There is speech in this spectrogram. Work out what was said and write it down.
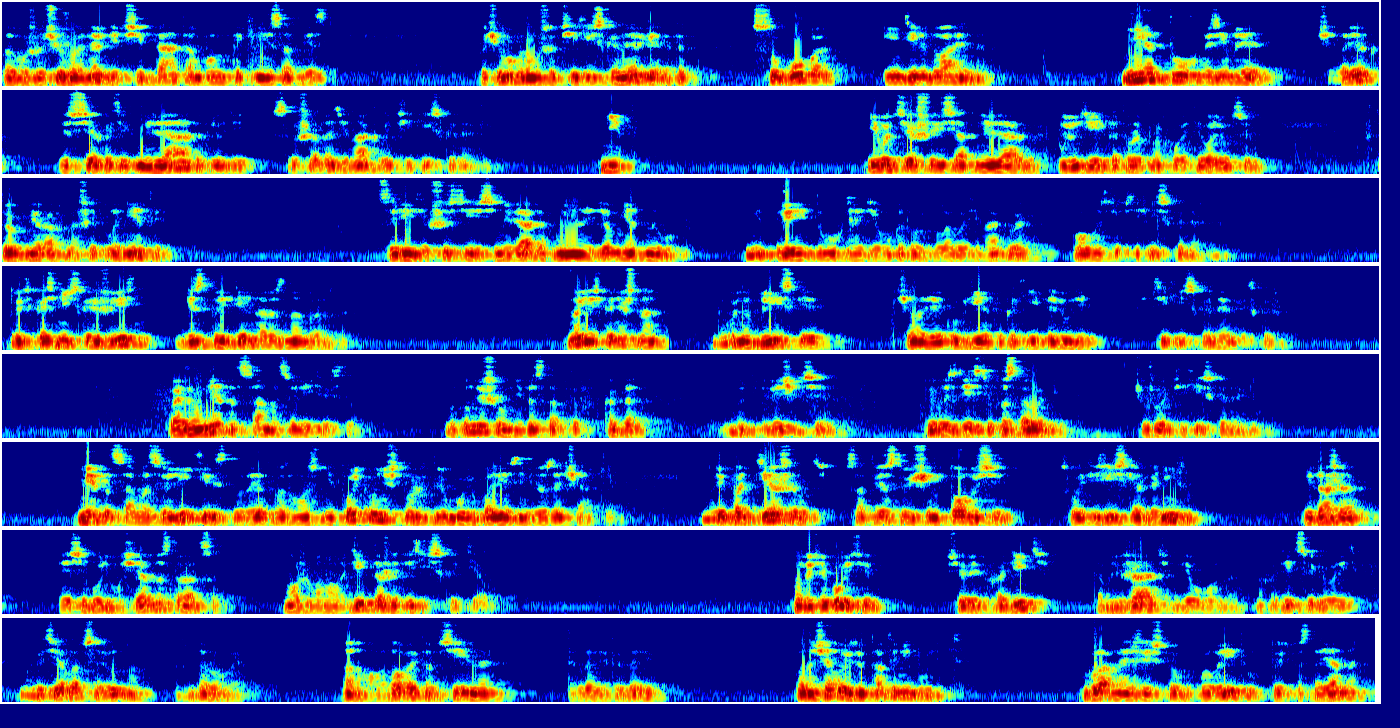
Потому что чужой энергии всегда там будут какие-то несоответствия. Почему? Потому что психическая энергия – это сугубо индивидуально. Нет двух на Земле. Человек из всех этих миллиардов людей совершенно одинаковой психической энергии? Нет. И вот те 60 миллиардов людей, которые проходят эволюцию в трех мирах нашей планеты, среди этих 60 миллиардов мы не найдем ни одного. Ни, или двух найдем, у которых была бы одинаковая полностью психическая энергия. То есть космическая жизнь беспредельно разнообразна. Но есть, конечно, довольно близкие к человеку где-то какие-то люди психической энергии, скажем. Поэтому метод самоцелительства, вот он лишен недостатков, когда мы лечимся при воздействии посторонней, чужой психической энергии. Метод самоцелительства дает возможность не только уничтожить любую болезнь в ее зачатке, но и поддерживать в соответствующем тонусе свой физический организм. И даже, если будем усердно стараться, можем омолодить даже физическое тело. Вот если будете все время ходить, там лежать, где угодно, находиться и говорить, мое тело абсолютно здоровое оно молодое, там сильное, и так далее, и так далее. Поначалу результата не будет. Главное здесь, чтобы был ритм, то есть постоянно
